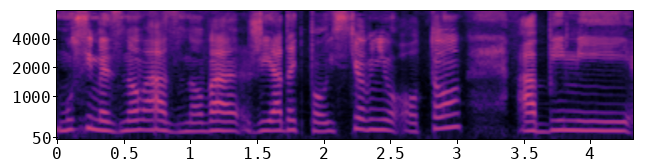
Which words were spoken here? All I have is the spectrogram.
musíme znova a znova žiadať poisťovňu o to, aby mi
